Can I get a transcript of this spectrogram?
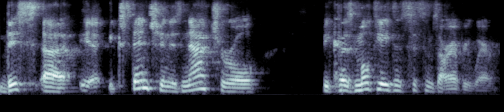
This uh, extension is natural because multi-agent systems are everywhere.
